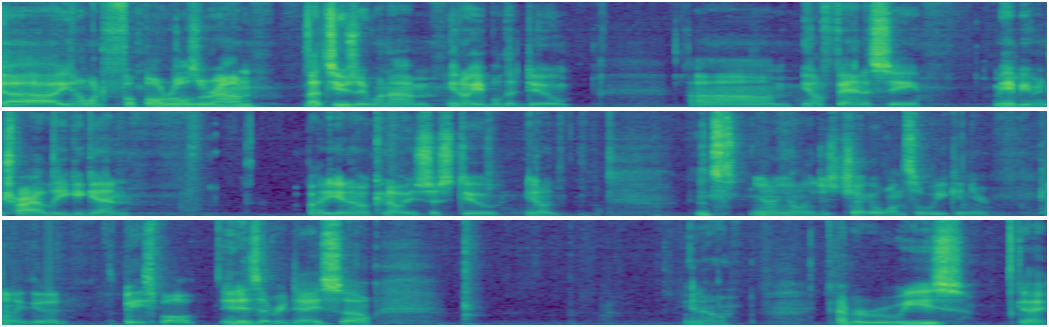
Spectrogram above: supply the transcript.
uh, you know, when football rolls around. That's usually when I'm, you know, able to do, um, you know, fantasy. Maybe even try a league again. But, you know, can always just do, you know, it's, you know, you only just check it once a week and you're kind of good. Baseball, it is every day, so you know, Keibert Ruiz. Got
